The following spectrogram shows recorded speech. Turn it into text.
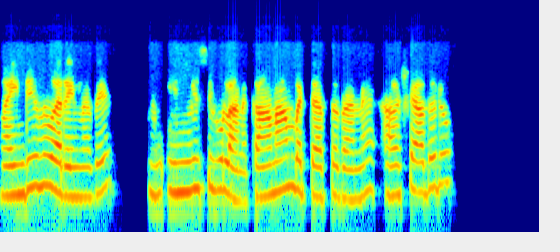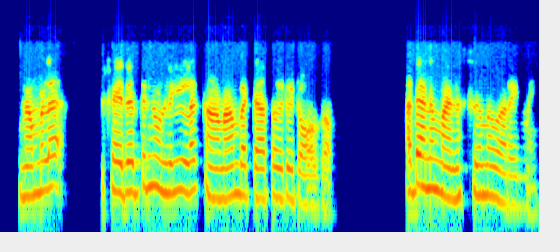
മൈൻഡ് എന്ന് പറയുന്നത് ഇൻവിസിബിൾ ആണ് കാണാൻ പറ്റാത്തതാണ്. പക്ഷെ അതൊരു നമ്മളെ ശരീരത്തിനുള്ളിലുള്ള കാണാൻ പറ്റാത്ത ഒരു രോഗം. അതാണ് മനസ്സ് എന്ന് പറയുന്നത്.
